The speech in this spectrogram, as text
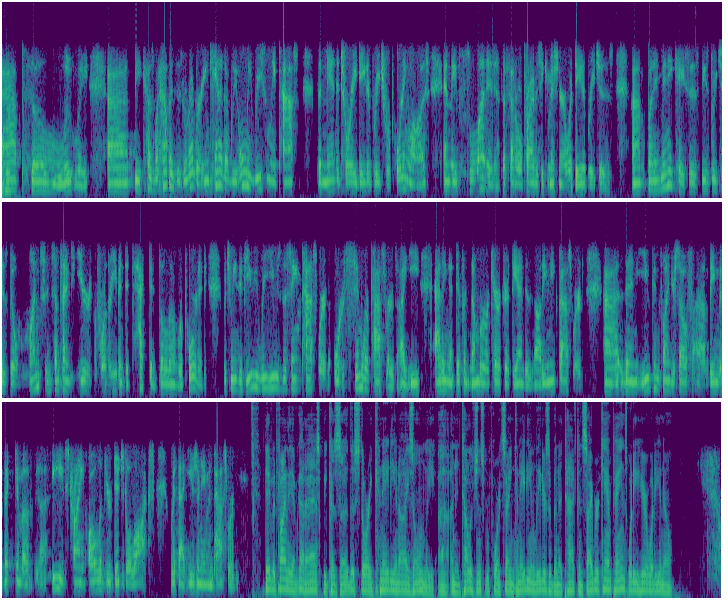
Absolutely. Uh, because what happens is, remember, in Canada, we only recently passed the mandatory data breach reporting laws, and they flooded the federal privacy commissioner with data breaches. Um, but in many cases, these breaches go months and sometimes years before they're even detected, let alone reported, which means if you reuse the same password or similar passwords, i.e., adding a different number or character at the end is not a unique password, uh, then you can find yourself um, being the victim of uh, thieves trying all of your digital locks with that username and password. David, finally, I've got to ask because uh, this story, Canadian Eyes Only, uh, an intelligence report saying Canadian leaders have been attacked in cyber campaigns. What do you hear? What do you know?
